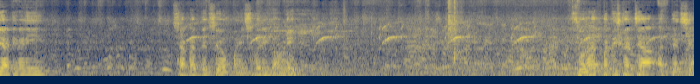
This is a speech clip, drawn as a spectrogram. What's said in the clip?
तसेच या ठिकाणी शाखाध्यक्ष महेश्वरी गावडे स्वराज प्रतिष्ठानच्या अध्यक्षा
